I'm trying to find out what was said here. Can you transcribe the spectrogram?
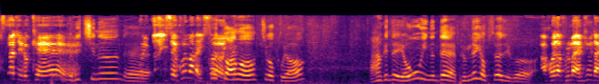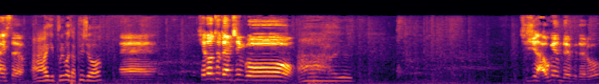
있어야지, 이렇게. 리치는, 예. 콜 하나 있어요, 콜 하나 있어요. 포트 아머 찍었고요 아, 근데 영웅이 있는데 병력이 없어요, 지금. 아, 거기다 불마 MCU 당했어요. 아, 이게 불마 잡히죠. 예. 섀도우 투 댐신공. 아, 이거 지지 나오겠는데요, 그대로.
